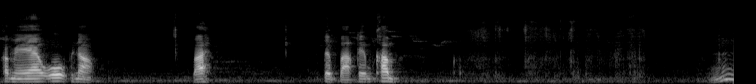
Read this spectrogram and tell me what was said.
คำยังไงโอ้พี่น้องไปเต็มปากเต็มคำอืม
